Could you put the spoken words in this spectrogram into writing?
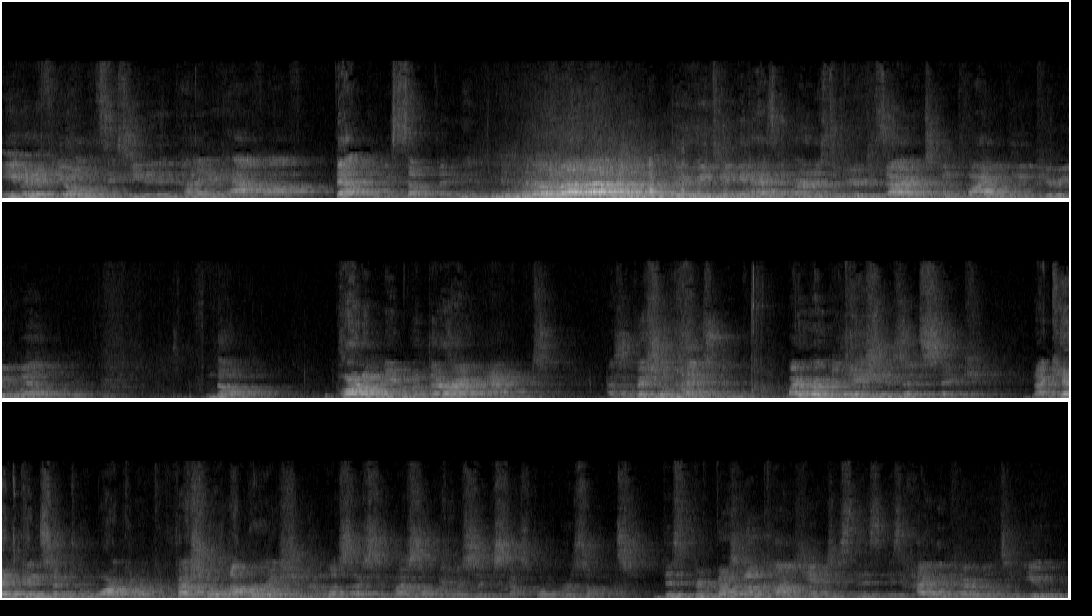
Even if you only succeeded in cutting a calf off, that would be something. It could be taken as an earnest of your desire to comply with the imperial will. No. Pardon me, but there I am. As a visual headsman, my reputation is at stake. And I can't consent to embark on a professional operation unless I see myself to a successful result. This professional conscientiousness is highly credible to you,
